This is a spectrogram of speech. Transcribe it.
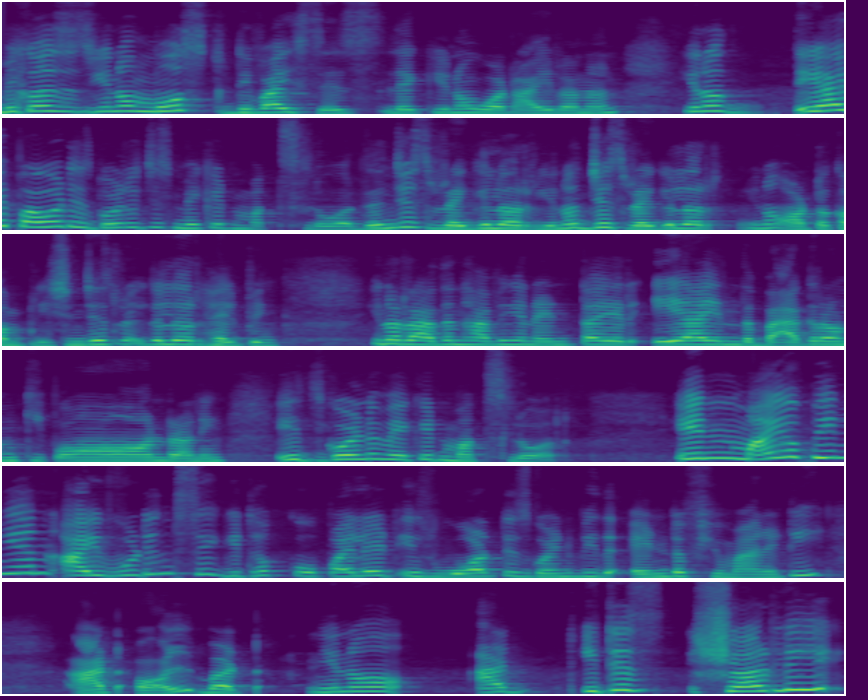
because you know most devices like you know what i run on you know ai powered is going to just make it much slower than just regular you know just regular you know auto completion just regular helping. You know rather than having an entire ai in the background keep on running it's going to make it much slower. In my opinion, I wouldn't say GitHub Copilot is what is going to be the end of humanity at all, but you know, at, it is surely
